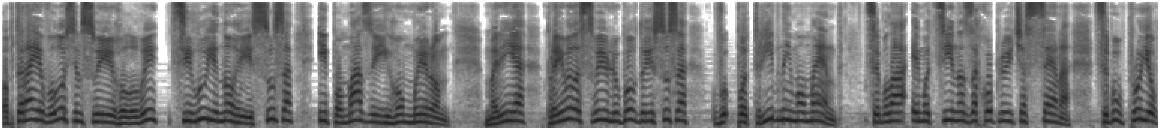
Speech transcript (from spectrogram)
обтирає волоссям своєї голови, цілує ноги Ісуса і помазує Його миром. Марія проявила свою любов до Ісуса в потрібний момент. Це була емоційно захоплююча сцена. Це був прояв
